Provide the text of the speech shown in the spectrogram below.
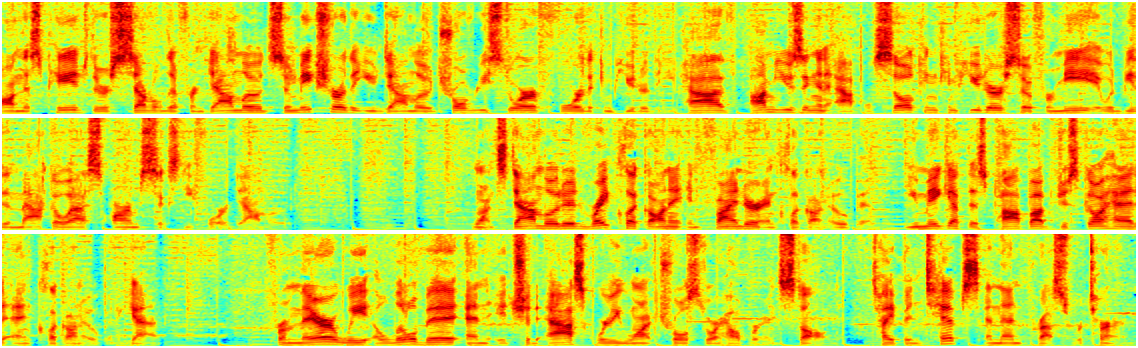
On this page, there's several different downloads, so make sure that you download TrollRestore for the computer that you have. I'm using an Apple Silicon computer, so for me, it would be the macOS ARM64 download. Once downloaded, right click on it in Finder and click on Open. You may get this pop-up, just go ahead and click on Open again. From there, wait a little bit and it should ask where you want TrollStore Helper installed. Type in tips and then press return.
